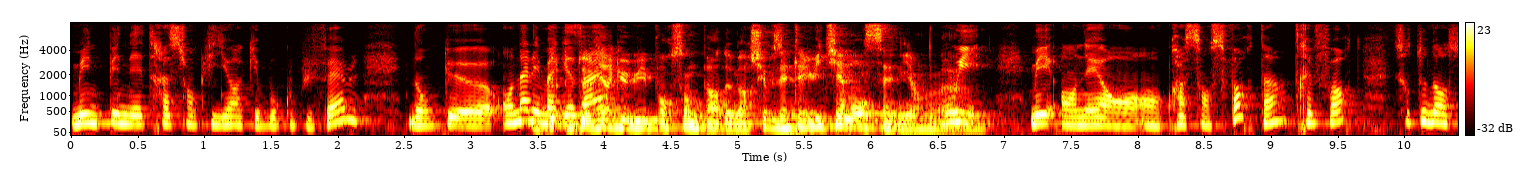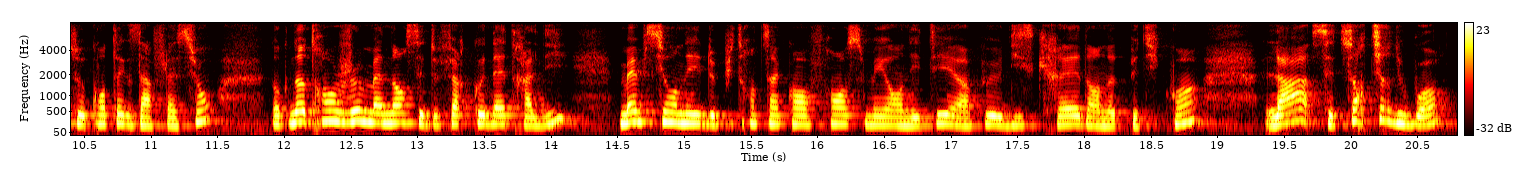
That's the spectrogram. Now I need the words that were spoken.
mais une pénétration client qui est beaucoup plus faible. Donc euh, on a les magasins. 2,8% de part de marché. Vous êtes la huitième enseigne. Hein, euh. Oui, mais on est en, en croissance forte, hein, très forte, surtout dans ce contexte d'inflation. Donc notre enjeu maintenant, c'est de faire connaître Aldi, même si on est depuis 35 ans en France, mais on était un peu discret dans notre petit coin. Là, c'est de sortir du bois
